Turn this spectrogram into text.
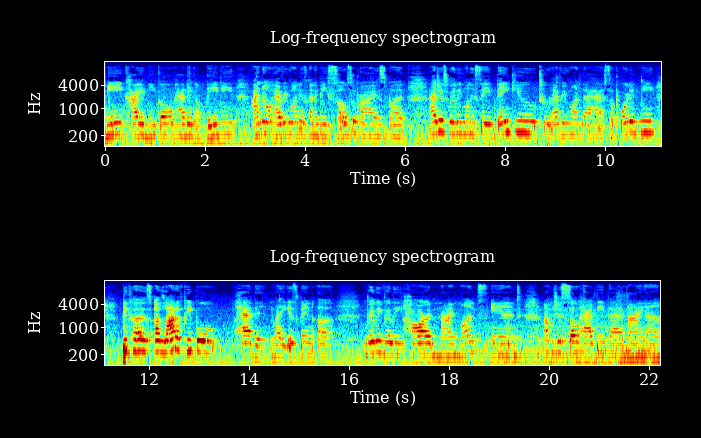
me, Kaya Nico having a baby. I know everyone is going to be so surprised, but I just really want to say thank you to everyone that has supported me because a lot of people haven't. Like, it's been a really, really hard nine months, and I'm just so happy that I am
